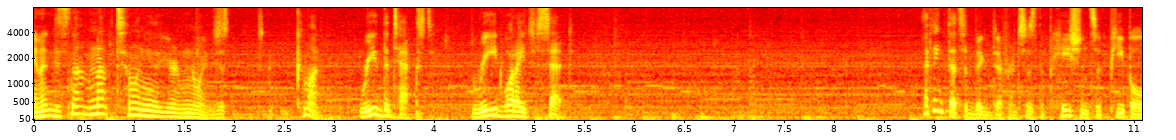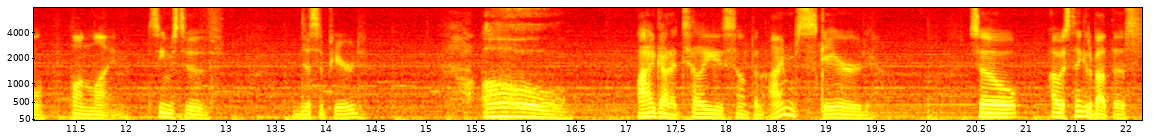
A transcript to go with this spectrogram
And it's not I'm not telling you that you're annoying. Just come on. Read the text. Read what I just said. I think that's a big difference is the patience of people online seems to have disappeared. Oh, I gotta tell you something. I'm scared. So I was thinking about this.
